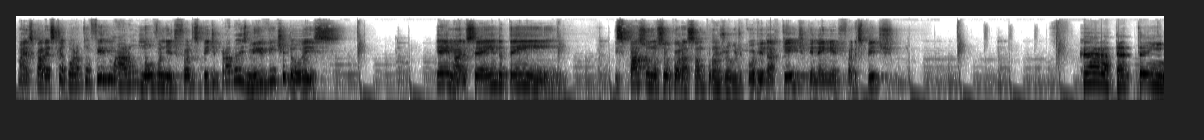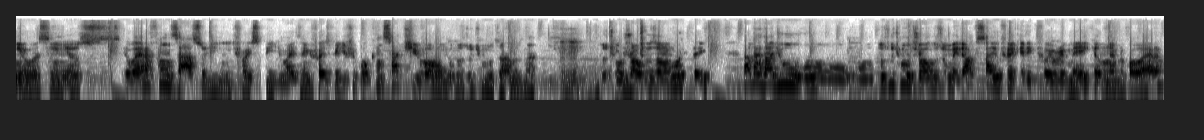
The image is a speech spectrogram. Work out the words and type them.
mas parece que agora confirmaram um novo Need for Speed para 2022. E aí, Mário, você ainda tem espaço no seu coração para um jogo de corrida arcade que nem Need for Speed? Cara, até tenho, assim, eu, eu era fanzaço de Need for Speed, mas Need for Speed ficou cansativo ao longo dos últimos anos, né? Uhum. Os últimos jogos eu não gostei. Na verdade, o, o, o, dos últimos jogos, o melhor que saiu foi aquele que foi o remake, eu não lembro qual era.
